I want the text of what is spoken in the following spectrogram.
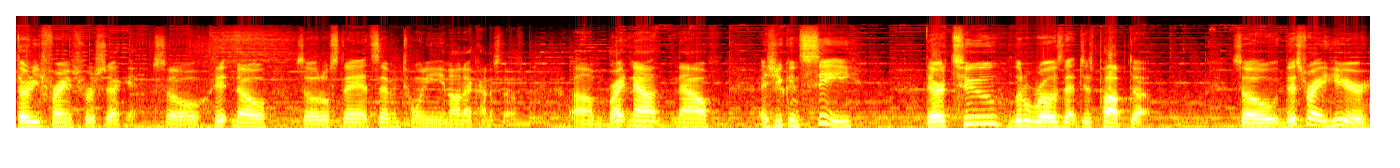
30 frames per second. So hit no so it'll stay at 720 and all that kind of stuff. Um, right now, now as you can see there are two little rows that just popped up. So this right here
